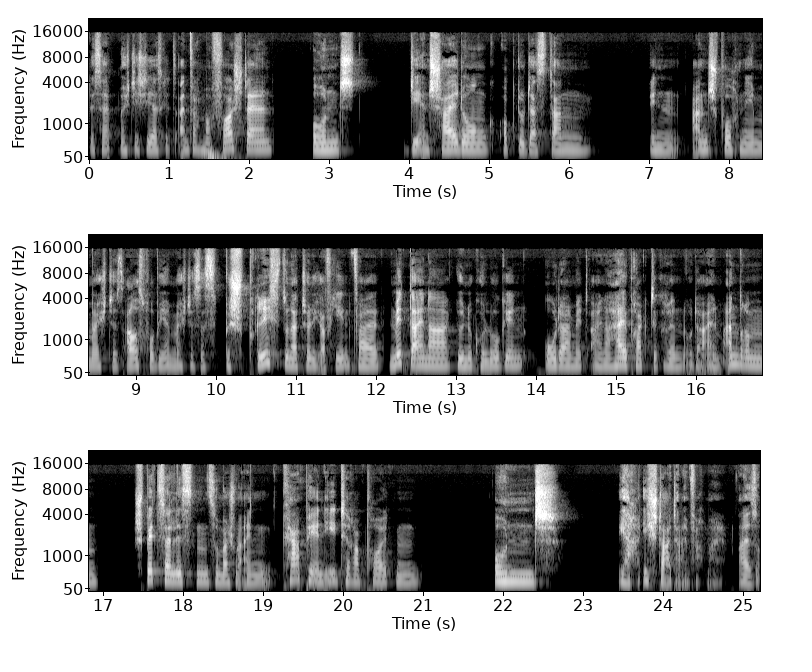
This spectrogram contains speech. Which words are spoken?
Deshalb möchte ich dir das jetzt einfach mal vorstellen und die Entscheidung, ob du das dann in Anspruch nehmen möchtest, ausprobieren möchtest, das besprichst du natürlich auf jeden Fall mit deiner Gynäkologin oder mit einer Heilpraktikerin oder einem anderen Spezialisten, zum Beispiel einen KPNI-Therapeuten. Und ja, ich starte einfach mal. Also,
